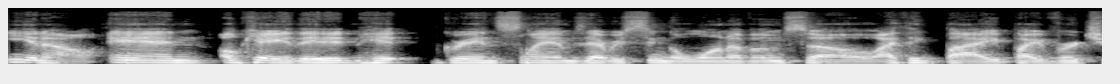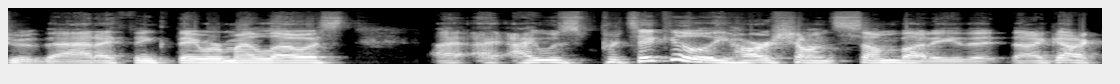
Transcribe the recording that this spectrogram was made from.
You know, and okay, they didn't hit grand slams every single one of them. So I think by by virtue of that, I think they were my lowest. I, I, I was particularly harsh on somebody that, that, I got a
